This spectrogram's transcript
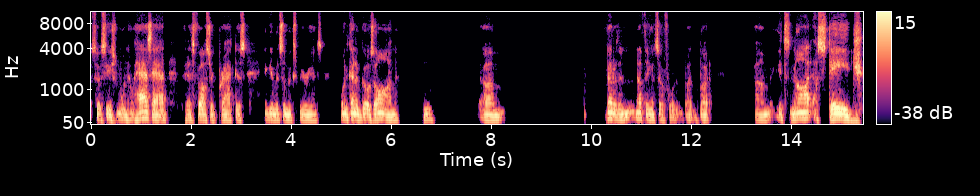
association one has had that has fostered practice and given some experience, one kind of goes on hmm, um, better than nothing and so forth. But but um, it's not a stage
